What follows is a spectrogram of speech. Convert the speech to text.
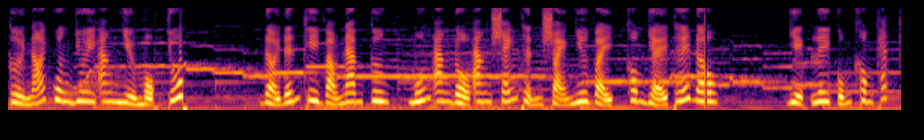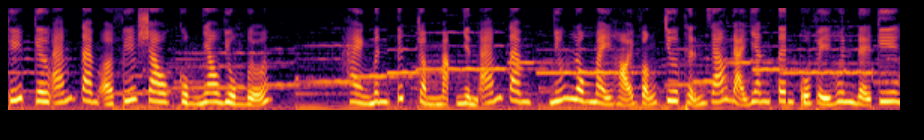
Cười nói quân Duy ăn nhiều một chút. Đợi đến khi vào Nam Cương, Muốn ăn đồ ăn sáng thịnh soạn như vậy, Không dễ thế đâu. Diệp Ly cũng không khách khí, kêu ám tam ở phía sau cùng nhau dùng bữa. Hàng Minh tức trầm mặt nhìn ám tam, Nhướng lông mày hỏi vẫn chưa thỉnh giáo đại danh tên của vị huynh đệ kia.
